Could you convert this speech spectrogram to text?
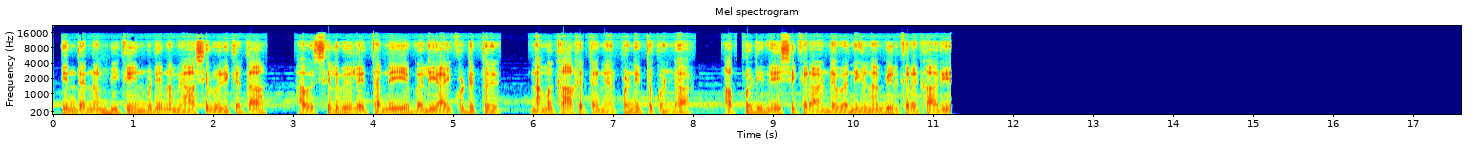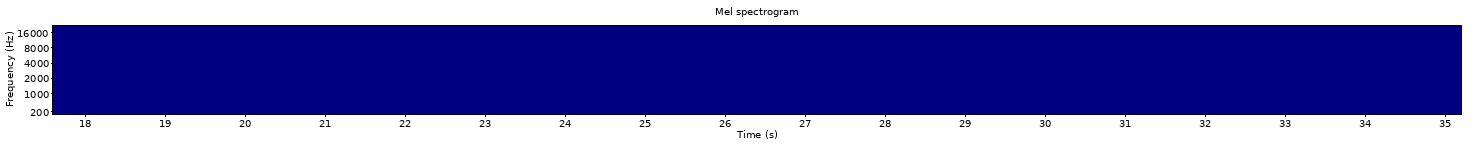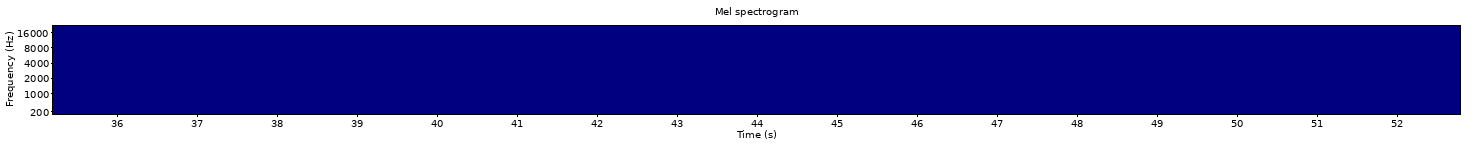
இந்த நம்பிக்கையின்படி நம்மை ஆசீர்வதிக்கத்தான் அவர் சிலுவையிலே தன்னையே பலியாய் கொடுத்து நமக்காக தன் அர்ப்பணித்துக் கொண்டார். அப்படி நேசிக்கிற ஆண்டவர் நீங்கள் நம்பியிருக்கிற காரியம்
